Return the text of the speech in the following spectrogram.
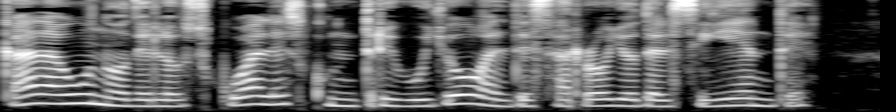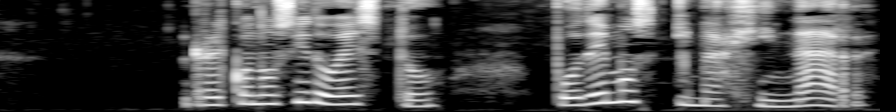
cada uno de los cuales contribuyó al desarrollo del siguiente. Reconocido esto, podemos imaginar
